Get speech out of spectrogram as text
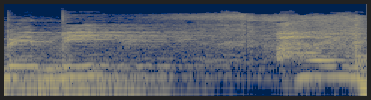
baby. I.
